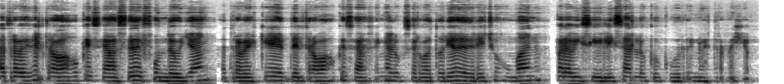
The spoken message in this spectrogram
a través del trabajo que se hace de Fundeuyan, a través que, del trabajo que se hace en el Observatorio de Derechos Humanos para visibilizar lo que ocurre en nuestra región.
